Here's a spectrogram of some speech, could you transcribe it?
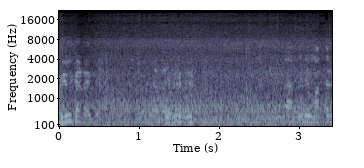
వీల్ కట్ అయితే. అందరి మొత్తం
